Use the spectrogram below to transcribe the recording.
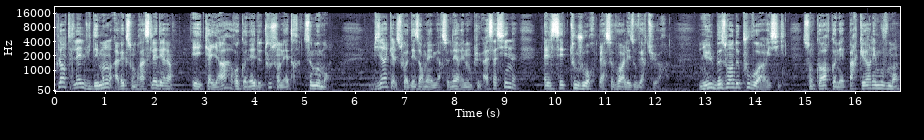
plante l'aile du démon avec son bracelet d'airain, et Kaya reconnaît de tout son être ce moment. Bien qu'elle soit désormais mercenaire et non plus assassine, elle sait toujours percevoir les ouvertures. Nul besoin de pouvoir ici. Son corps connaît par cœur les mouvements,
